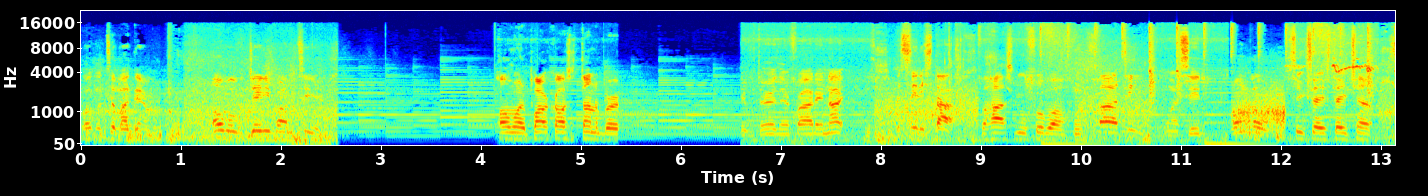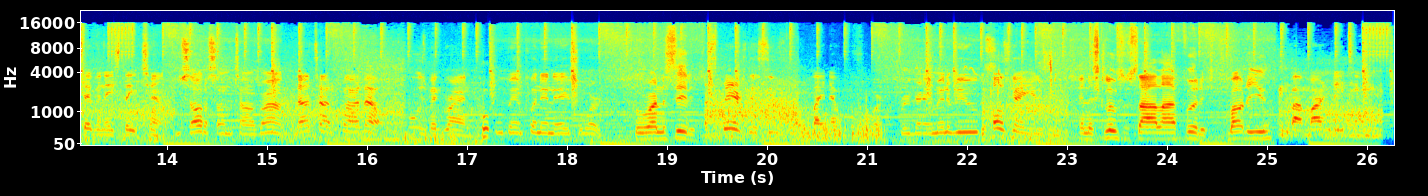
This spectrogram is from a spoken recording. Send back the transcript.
Welcome to my Montgomery. Home of JD Volunteers. Home of the Park Cross Thunderbird. Every Thursday and Friday night. The city stops. For high school football. Five teams. One city. One goal. 6A state champ. 7A state champ. You saw the summertime grind. Now time to find out. Who's been grinding? Who been putting in the extra work. Who run the city. Spares this season. Like never before. Pre-game interviews. Post-game interviews. And exclusive sideline footage. Brought to you by Modern Day TV.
